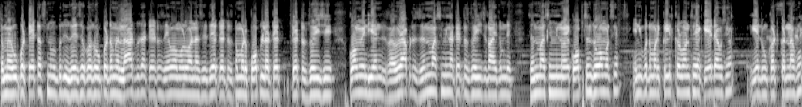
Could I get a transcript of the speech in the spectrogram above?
તમે ઉપર ટેટસનું બધું જોઈ શકો છો. ઉપર તમને લાટ બધા સ્ટેટસ એવા મળવાના છે. જે ટેટસ તમારે પોપ્યુલર ટેટસ જોઈ છે. કોમેડિયન હવે આપણે જન્માષ્ટમીના ટેટસ જોઈએ છે. તો અહીં તમને જન્માષ્ટમીનો એક ઓપ્શન જોવા મળશે. એની પર તમારે ક્લિક કરવાનું છે, એક એડ આવશે. એડ હું કટ કરી નાખું.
